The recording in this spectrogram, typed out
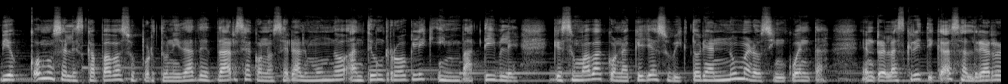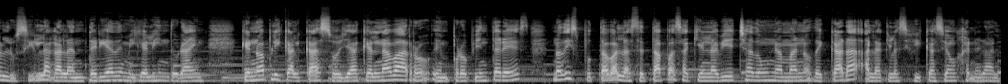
vio cómo se le escapaba su oportunidad de darse a conocer al mundo ante un Roglic imbatible que sumaba con aquella su victoria número 50. Entre las críticas saldría a relucir la galantería de Miguel Indurain, que no aplica al caso, ya que el Navarro en propio interés, no disputaba las etapas a quien le había echado una mano de cara a la clasificación general.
